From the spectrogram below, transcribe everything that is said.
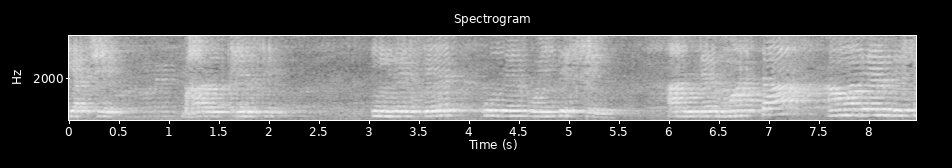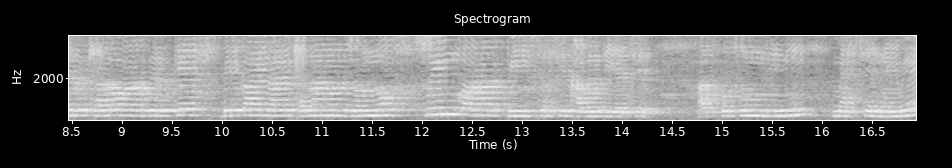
গেছে ভারত খেলতে। ইংরেজদের, ওদের ওই দেশে। আর ওদের মাঠটা আমাদের দেশের খেলোয়াড়দেরকে বেকায়দায় খেলানোর জন্য সুইম করার পিচ সেখানে দিয়েছে। আর প্রথম দিনই ম্যাচে নেমে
